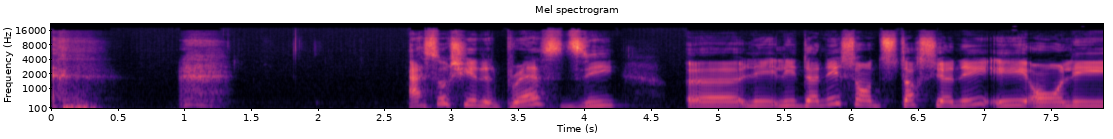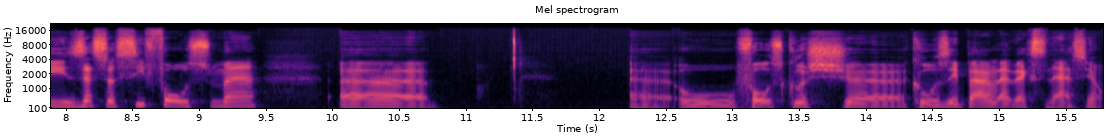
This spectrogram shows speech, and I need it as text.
Associated Press dit euh, les, données sont distorsionnées et on les associe faussement euh, euh, aux fausses couches causées par la vaccination.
